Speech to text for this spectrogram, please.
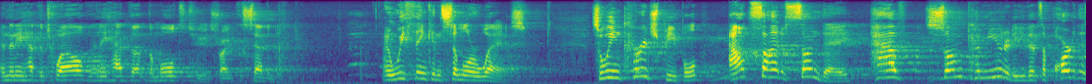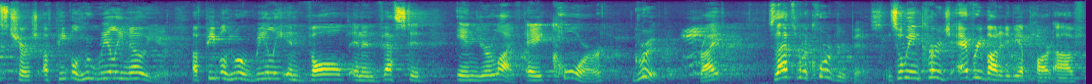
and then he had the 12, and then he had the, the multitudes, right? The 70. And we think in similar ways. So we encourage people outside of Sunday, have some community that's a part of this church of people who really know you, of people who are really involved and invested in your life, a core group, right? So that's what a core group is. And so we encourage everybody to be a part of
